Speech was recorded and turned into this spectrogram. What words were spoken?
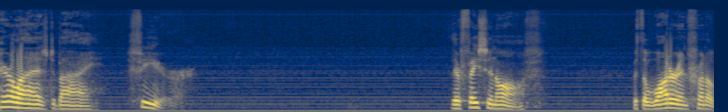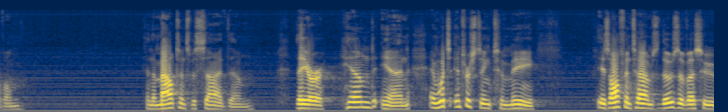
paralyzed by fear. They're facing off with the water in front of them and the mountains beside them. They are hemmed in. And what's interesting to me is oftentimes those of us who,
